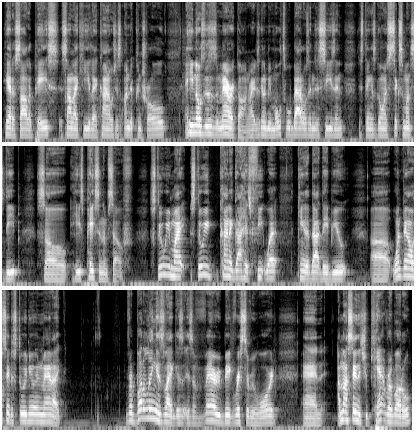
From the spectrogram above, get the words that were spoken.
he had a solid pace. It sounded like he like kind of was just under control. And he knows this is a marathon, right? There's gonna be multiple battles in this season. This thing is going six months deep, so he's pacing himself. Stewie might Stewie kind of got his feet wet. King of Dot debut. Uh, one thing I would say to Stewie Newton, man, like rebuttaling is like is, is a very big risk to reward, and I'm not saying that you can't rebuttal.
